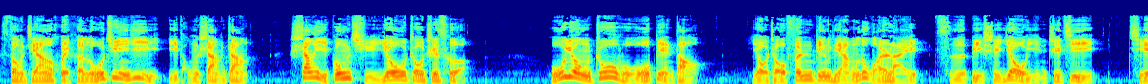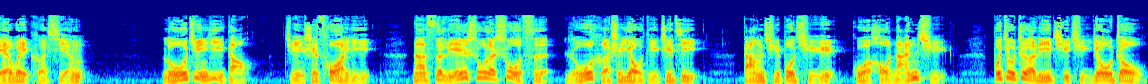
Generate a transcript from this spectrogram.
宋江会和卢俊义一同上帐，商议攻取幽州之策。吴用、朱武便道：“幽州分兵两路而来，此必是诱引之计，且未可行。”卢俊义道：“军师错矣。”那厮连输了数次，如何是诱敌之计？当取不取，过后难取，不就这里去取幽州，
